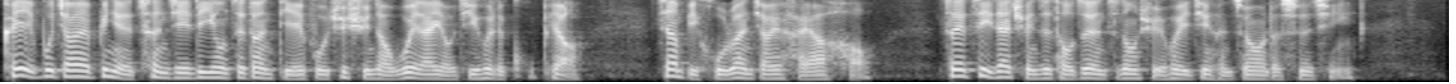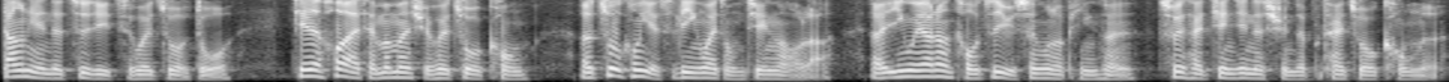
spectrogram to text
可以不交易，并且趁机利用这段跌幅去寻找未来有机会的股票，这样比胡乱交易还要好。在自己在全职投资人之中学会一件很重要的事情：当年的自己只会做多，接着后来才慢慢学会做空。而做空也是另外一种煎熬啦，而因为要让投资与生活的平衡，所以才渐渐的选择不太做空了。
